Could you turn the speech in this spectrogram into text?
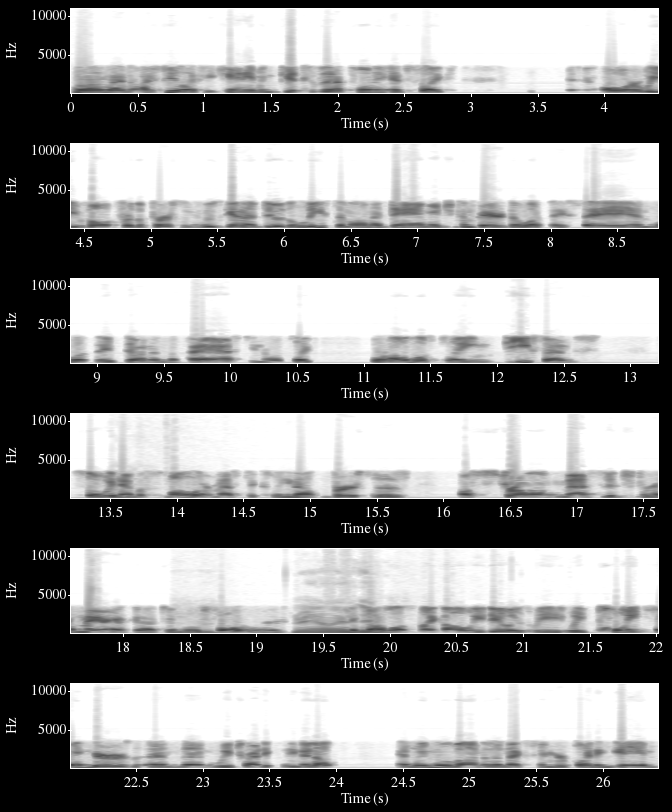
Well, I feel like you can't even get to that point. It's like or we vote for the person who's going to do the least amount of damage compared to what they say and what they've done in the past. You know, it's like we're almost playing defense, so we have a smaller mess to clean up versus a strong message for America to move mm-hmm. forward. it's almost like all we do is we we point fingers and then we try to clean it up and we move on to the next finger pointing game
